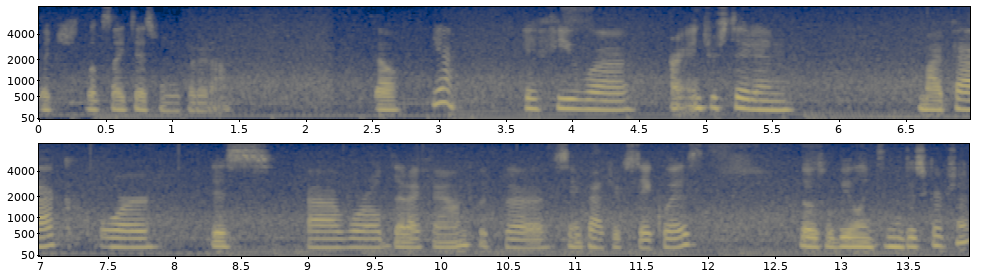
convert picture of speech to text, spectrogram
Which looks like this when you put it on. So, yeah. If you uh, are interested in my pack or this uh, world that I found with the St. Patrick's Day quiz, those will be linked in the description.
